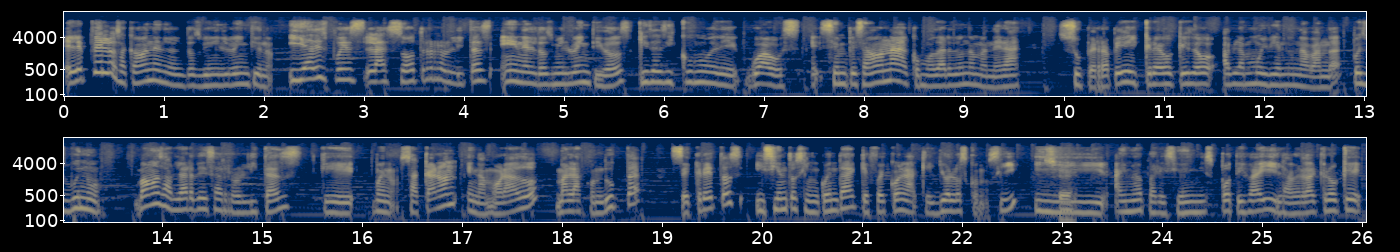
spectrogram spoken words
El EP lo sacaban en el 2021 y ya después las otras rolitas en el 2022, que es como de wow, se empezaron a acomodar de una manera súper rápida y creo que eso habla muy bien de una banda. Pues bueno, vamos a hablar de esas rolitas que, bueno, sacaron Enamorado, Mala Conducta, Secretos y 150, que fue con la que yo los conocí. Y sí. ahí me apareció en mi Spotify y la verdad creo que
